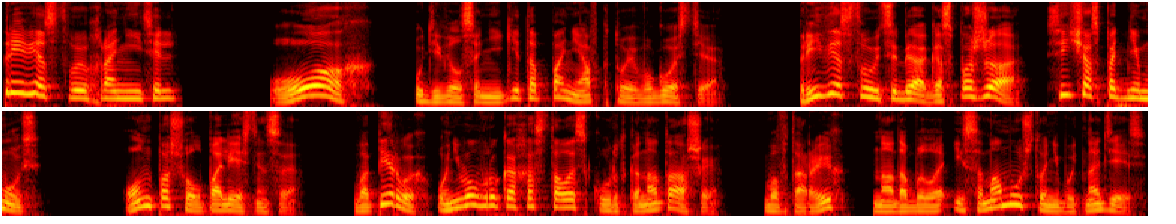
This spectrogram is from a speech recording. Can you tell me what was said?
«Приветствую, хранитель!» «Ох!» — удивился Никита, поняв, кто его гостья. «Приветствую тебя, госпожа! Сейчас поднимусь!» Он пошел по лестнице. Во-первых, у него в руках осталась куртка Наташи. Во-вторых, надо было и самому что-нибудь надеть.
